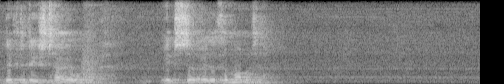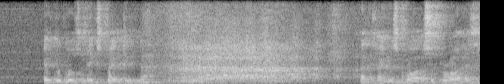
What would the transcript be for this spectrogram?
Lifted his tail, inserted a thermometer. Edward wasn't expecting that. That came as quite a surprise.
